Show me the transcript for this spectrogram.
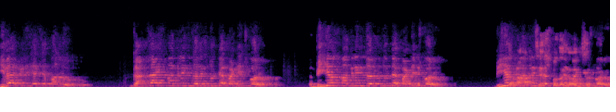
ఇవే వీళ్ళు చేసే పనులు. గంజాయి స్మగ్లింగ్ జరుగుతుంటే పట్టించుకోరు. బియ్యం స్మగ్లింగ్ జరుగుతుంటే పట్టించుకోరు. బియ్యం స్మగ్లింగ్. పట్టించుకోరు.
